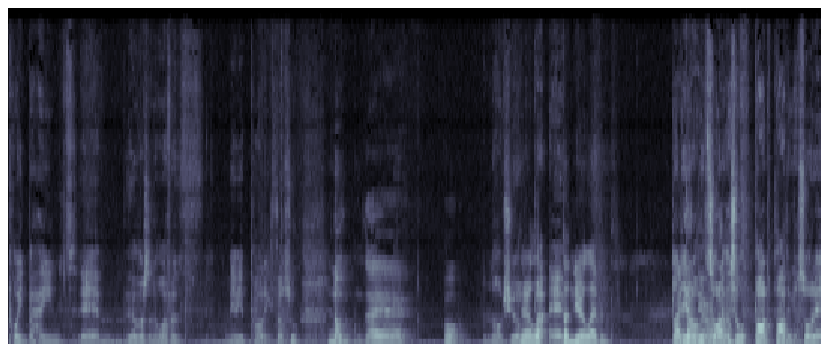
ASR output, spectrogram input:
point behind um, whoever's in eleventh. Maybe Partick Thistle. no, uh, oh, I'm not sure. They're ele- but, um, Dundee are eleventh. Dundee, Aye, Dundee are, are sorry, 11th. so part Partick, sorry, are,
